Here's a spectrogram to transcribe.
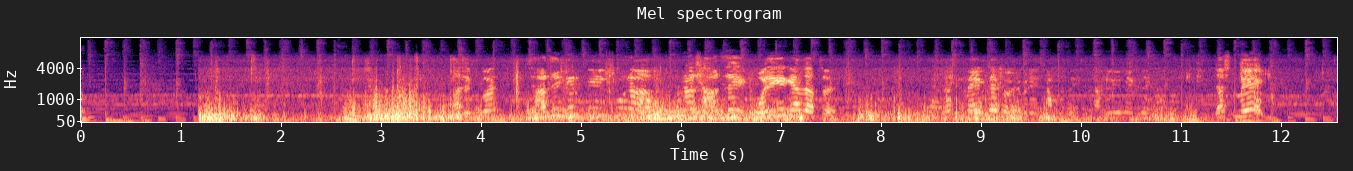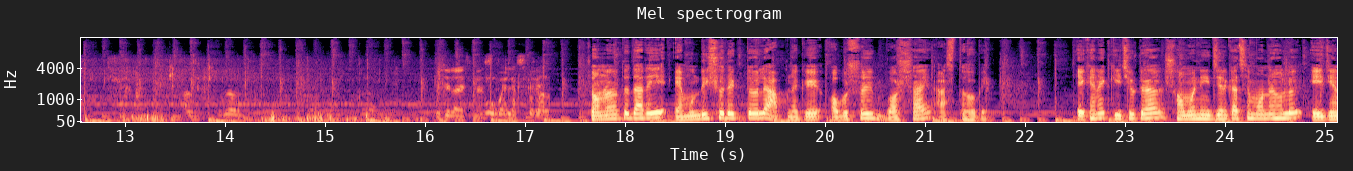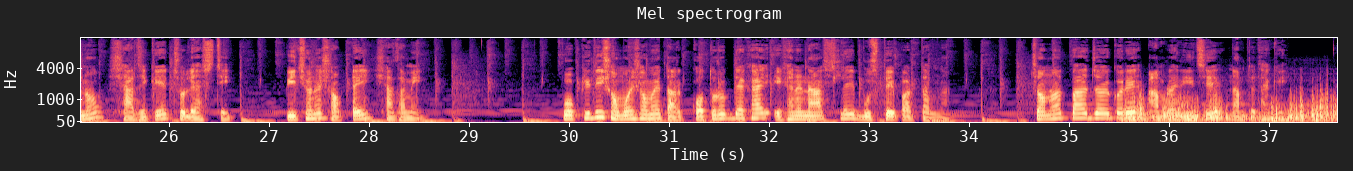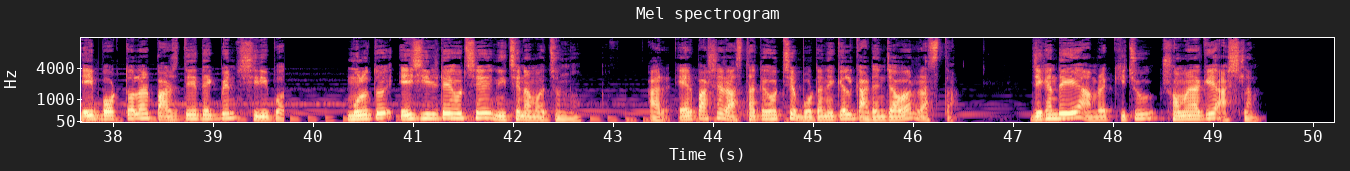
চন্দ্রনাথে দাঁড়িয়ে এমন দৃশ্য দেখতে হলে আপনাকে অবশ্যই বর্ষায় আসতে হবে। এখানে কিছুটা সময় নিজের কাছে মনে হলো এই যেন সাজেকে চলে আসছে। পিছনে সবটাই সাদা মেঘ প্রকৃতি সময় সময় তার কত রূপ দেখায় এখানে না আসলে বুঝতেই পারতাম না। চন্দ্রনাথ পাহাড় জয় করে আমরা নিচে নামতে থাকি। এই বটতলার পাশ দিয়ে দেখবেন সিঁড়িপথ। মূলত এই সিঁড়িটাই হচ্ছে নিচে নামার জন্য। আর এর পাশে রাস্তাটি হচ্ছে বোটানিক্যাল গার্ডেন যাওয়ার রাস্তা। যেখান থেকে আমরা কিছু সময় আগে আসলাম।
